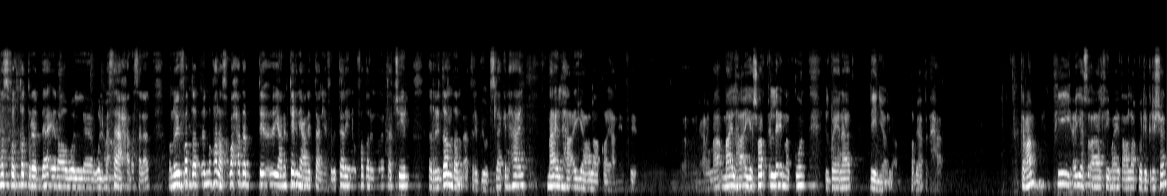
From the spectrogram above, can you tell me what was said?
نصف القطر الدائرة وال- والمساحة مثلا إنه يفضل إنه خلص واحدة بت يعني بتغني عن الثانية فبالتالي إنه يفضل إنه أنت تشيل ال redundant attributes لكن هاي ما إلها أي علاقة يعني في يعني ما ما إلها أي شرط إلا انها تكون البيانات linear يعني طبيعه الحال. تمام؟ في أي سؤال فيما يتعلق بال regression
